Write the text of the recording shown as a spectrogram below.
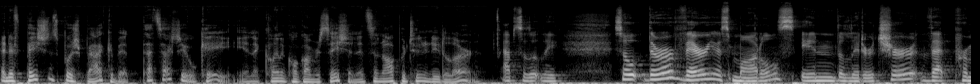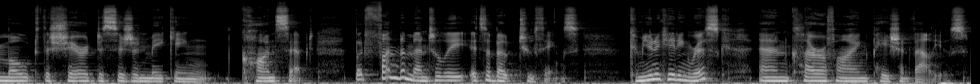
And if patients push back a bit, that's actually okay in a clinical conversation. It's an opportunity to learn. Absolutely. So there are various models in the literature that promote the shared decision making concept, but fundamentally, it's about two things communicating risk and clarifying patient values.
